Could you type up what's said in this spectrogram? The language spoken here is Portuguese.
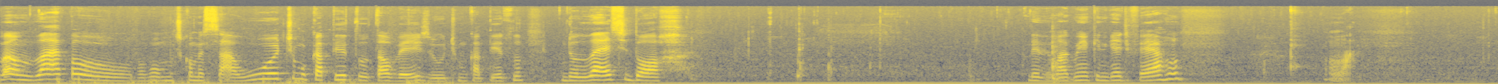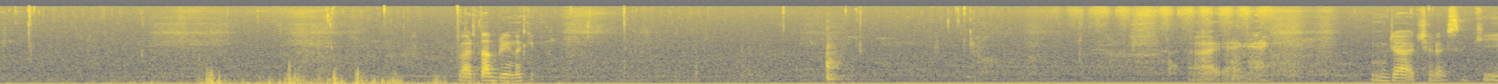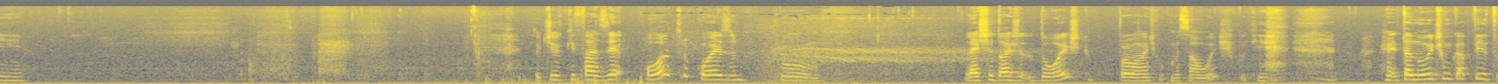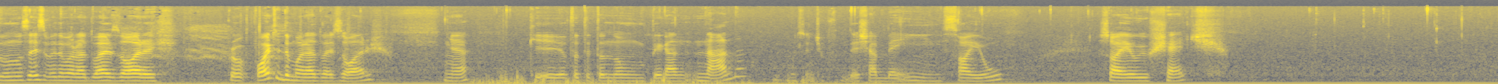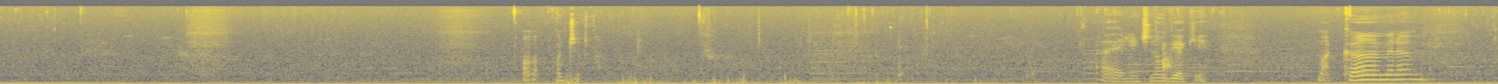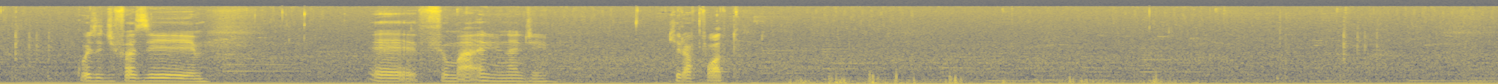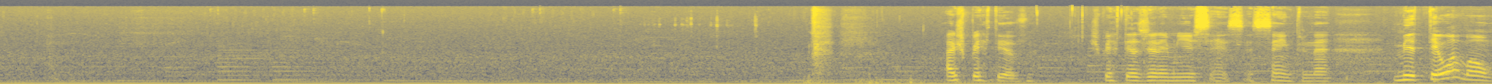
Vamos lá, povo. Vamos começar o último capítulo, talvez, o último capítulo do Last Door. Beber uma aguinha que ninguém é de ferro. Vamos lá. Agora tá abrindo aqui. Ai, ai, ai. Já tirar isso aqui. Eu tive que fazer outra coisa pro Last 2, que provavelmente vou começar hoje, porque ele tá no último capítulo. Não sei se vai demorar duas horas. Pode demorar duas horas, né? Que eu tô tentando não pegar nada. Assim, tipo, deixar bem só eu. Só eu e o chat. Vamos lá, continua. Aí a gente não vê aqui. Uma câmera. Coisa de fazer é, filmagem, né? De tirar foto. A esperteza. Esperteza de Jeremias é, é sempre, né? Meteu a mão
